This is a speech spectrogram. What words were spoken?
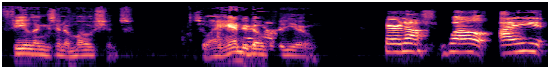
feelings and emotions. So I hand it over to you. Fair enough. Well, I,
